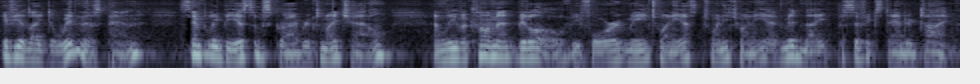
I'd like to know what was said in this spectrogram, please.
If you'd like to win this pen, simply be a subscriber to my channel and leave a comment below before May 20th, 2020 at midnight Pacific Standard Time.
